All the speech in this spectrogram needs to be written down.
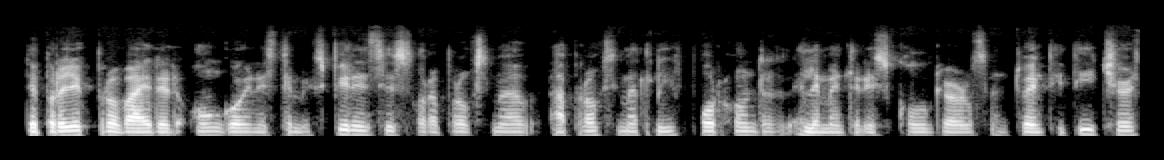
The project provided ongoing STEM experiences for approximately 400 elementary school girls and 20 teachers,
